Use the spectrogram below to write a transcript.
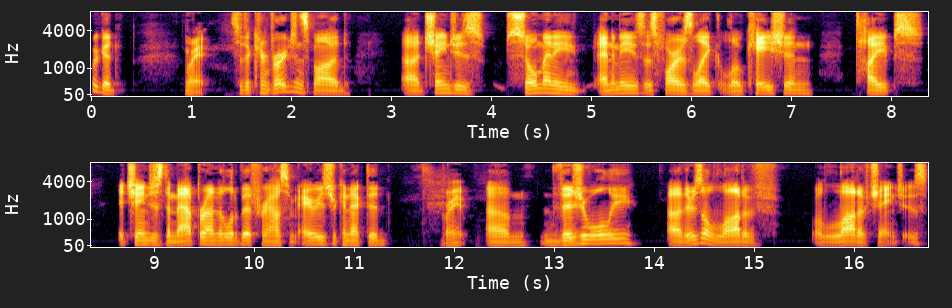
we're good. Right. So the convergence mod uh, changes so many enemies as far as like location, types, it changes the map around a little bit for how some areas are connected. Right. Um, visually, uh, there's a lot of a lot of changes.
